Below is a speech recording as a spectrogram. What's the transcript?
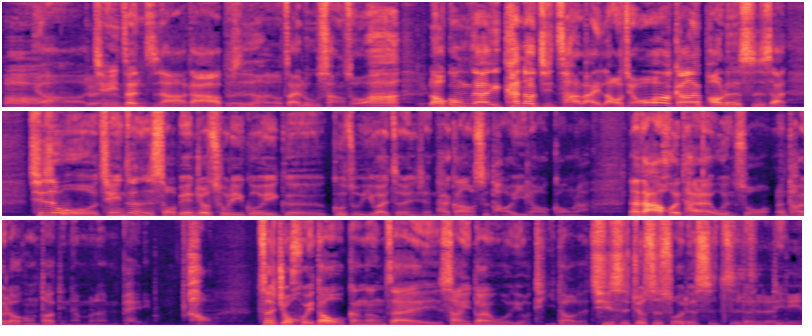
哦，前一阵子啊，大家不是很多在路上说啊，老公在一看到警察来，老就哇，刚才跑的四散。其实我前一阵子手边就处理过一个雇主意外责任险，他刚好是逃逸劳工了。那大家会他来问说，那逃逸劳工到底能不能赔？好，这就回到我刚刚在上一段我有提到的，其实就是所谓的实质认定。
